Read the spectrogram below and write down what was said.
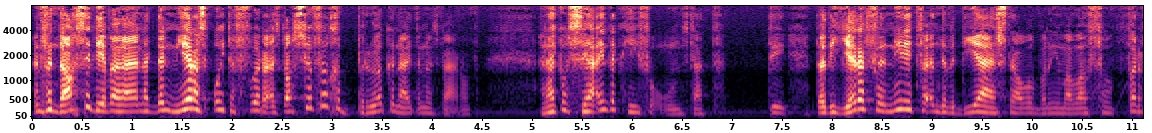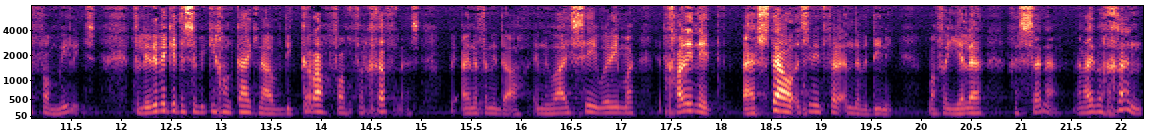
in vandag se lewe en ek dink meer as ooit tevore is daar soveel gebrokenheid in ons wêreld. En hy kom sê eintlik hier vir ons dat die dat die Here vir nie net vir individue herstel wil bring maar maar vir, vir families. Verlede week het ons 'n bietjie gaan kyk na die krag van vergifnis op die einde van die dag en hoe hy sê hoorie maar dit gaan nie net herstel is nie net vir individue nie maar vir hele gesinne. En hy begin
